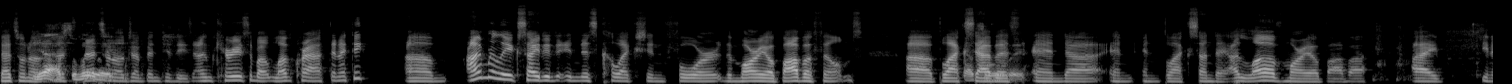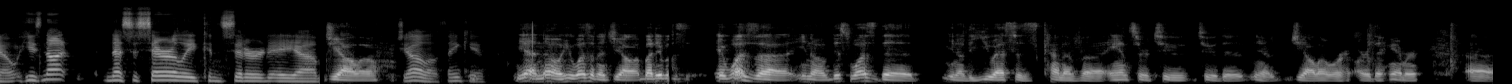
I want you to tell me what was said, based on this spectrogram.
That's when I'll Yeah, that's, that's when. I'll jump into these. I'm curious about Lovecraft, and I think um, I'm really excited in this collection for the Mario Bava films, uh, Black Sabbath and uh, and and Black Sunday. I love Mario Bava. I, you know, he's not necessarily considered a um, Giallo. giallo. Thank you. Yeah, no, he wasn't a Giallo, but it was it was uh you know this was the you know the U.S.'s kind of uh, answer to to the you know Giallo or or the Hammer uh,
